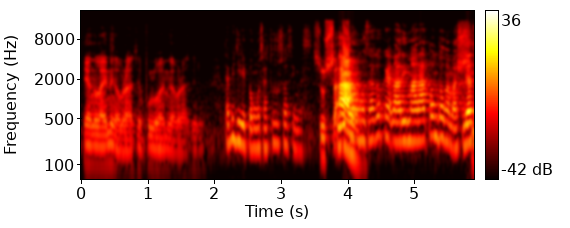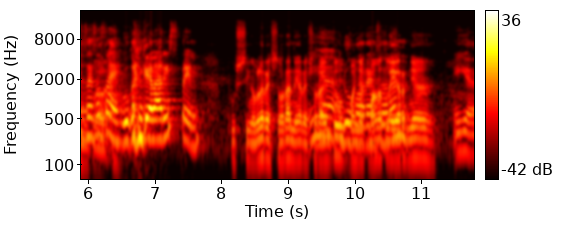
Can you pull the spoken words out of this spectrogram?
Yang lainnya nggak berhasil puluhan nggak berhasil. Tapi jadi pengusaha tuh susah sih mas. Jadi susah pengusaha tuh kayak lari maraton tuh gak mas? Gak selesai-selesai, bukan kayak lari sprint. Pusing apalagi restoran ya. Restoran Iya, itu aduh, banyak banget restoran- layernya. Iya.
